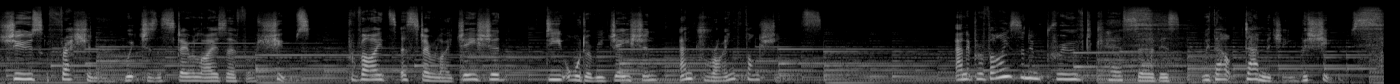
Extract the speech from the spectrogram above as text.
Shoes Freshener, which is a sterilizer for shoes, provides a sterilization, deodorization, and drying functions. And it provides an improved care service without damaging the shoes.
